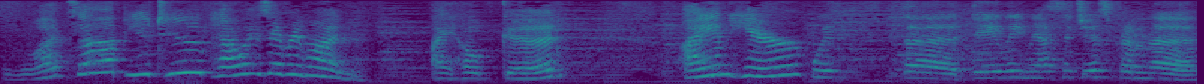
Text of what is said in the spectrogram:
What's up, YouTube? How is everyone? I hope good. I am here with the daily messages from the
